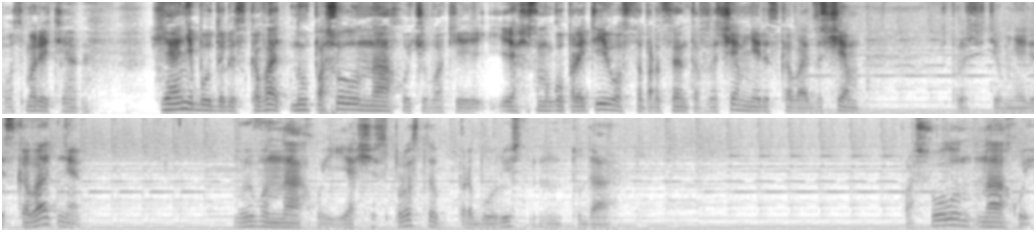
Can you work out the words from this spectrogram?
Вот смотрите, я не буду рисковать. Ну, пошел он нахуй, чуваки. Я сейчас могу пройти его 100%. Зачем мне рисковать? Зачем? Спросите, мне рисковать мне? Ну его нахуй. Я сейчас просто пробурюсь туда. Пошел он нахуй.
